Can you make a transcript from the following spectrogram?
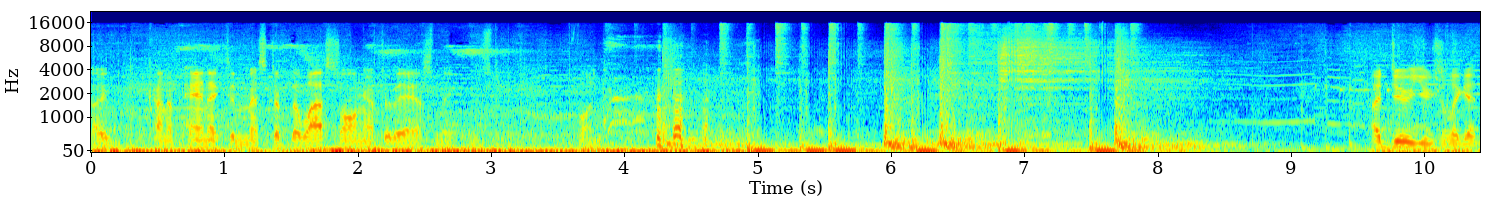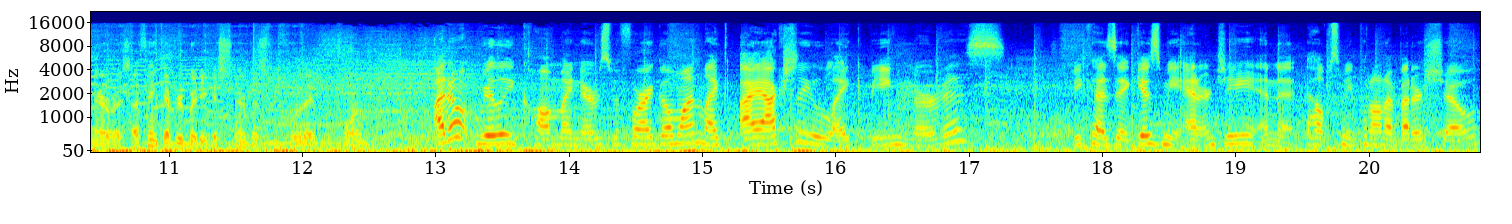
I kind of panicked and messed up the last song after they asked me. It was fun. I do usually get nervous. I think everybody gets nervous before they perform. I don't really calm my nerves before I go on. Like, I actually like being nervous because it gives me energy and it helps me put on a better show.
